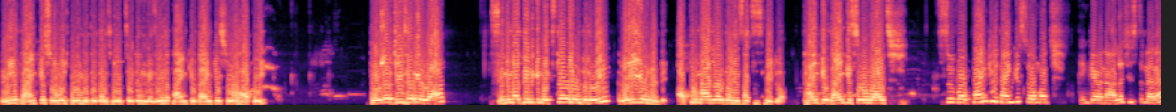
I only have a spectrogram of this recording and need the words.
Really thank you so much bro మీతో కలిసి వర్క్ చేయడం నిజంగా thank you thank you so happy trailer చూశారు కదా? సినిమా దీనికి నెక్స్ట్ లెవెల్ ఉంటుంది. రెడీగా ఉండండి. అప్పుడు మాట్లాడతాను సక్సెస్ మీట్లో. Thank you thank you so much super thank you thank you so much ఇంకేమైనా ఆలోచిస్తున్నారా?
